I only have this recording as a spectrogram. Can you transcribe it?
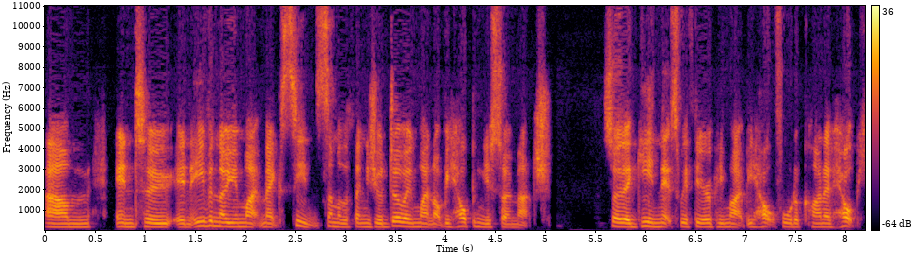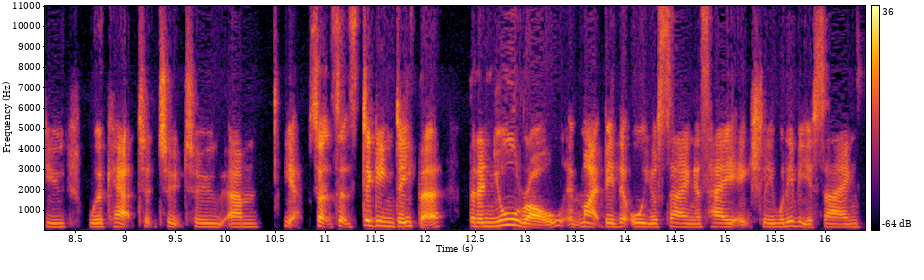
Um, and to and even though you might make sense, some of the things you're doing might not be helping you so much. So again, that's where therapy might be helpful to kind of help you work out to to to um, yeah. So it's, it's digging deeper. But in your role, it might be that all you're saying is, hey, actually, whatever you're saying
